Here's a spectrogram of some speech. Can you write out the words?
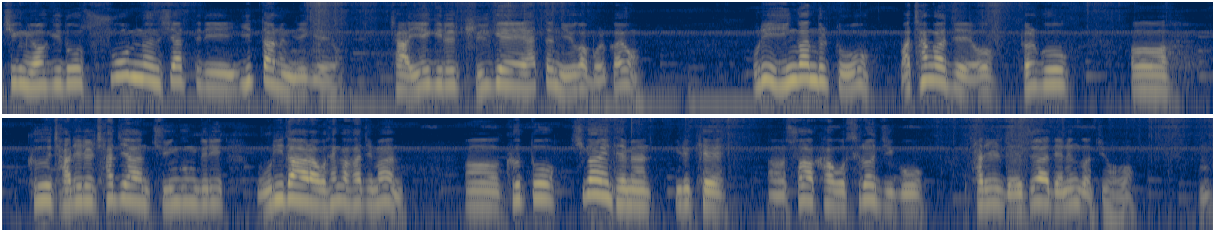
지금 여기도 수 없는 씨앗들이 있다는 얘기예요. 자, 이 얘기를 길게 했던 이유가 뭘까요? 우리 인간들도 마찬가지예요. 결국 어, 그 자리를 차지한 주인공들이 우리다라고 생각하지만 어, 그것도 시간이 되면 이렇게 어, 수확하고 쓰러지고 자리를 내줘야 되는 거죠. 음?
